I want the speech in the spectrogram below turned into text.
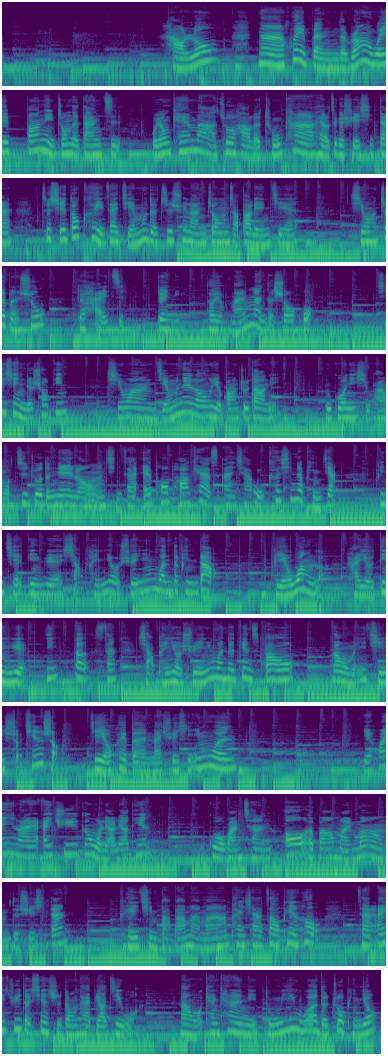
好喽，那绘本《The Runaway Bunny》中的单字，我用 Canva 做好了图卡，还有这个学习单，这些都可以在节目的资讯栏中找到连接。希望这本书对孩子、对你都有满满的收获。谢谢你的收听，希望节目内容有帮助到你。如果你喜欢我制作的内容，请在 Apple Podcast 按下五颗星的评价，并且订阅小朋友学英文的频道。别忘了，还有订阅一二三小朋友学英文的电子报哦！让我们一起手牵手，借由绘本来学习英文。也欢迎来 IG 跟我聊聊天。如果完成 All About My Mom 的学习单，可以请爸爸妈妈拍下照片后，在 IG 的现实动态标记我，让我看看你独一无二的作品哟。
